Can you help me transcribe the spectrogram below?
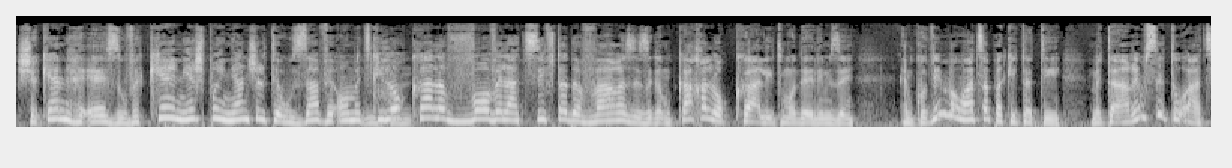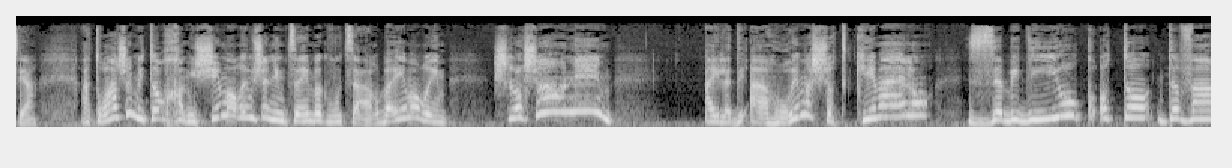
שכן העזו, וכן, יש פה עניין של תעוזה ואומץ, נכון. כי לא נכון. קל לבוא ולהציף את הדבר הזה, זה גם ככה לא קל להתמודד עם זה. הם כותבים בוואטסאפ הכיתתי, מתארים סיטואציה. את רואה שמתוך 50 הורים שנמצאים בקבוצה, 40 הורים, שלושה עונים. הילד... ההורים השותקים האלו, זה בדיוק אותו דבר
